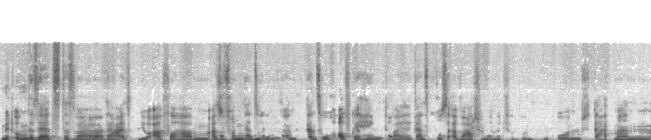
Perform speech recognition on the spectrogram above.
mit umgesetzt. Das war da als BOA-Vorhaben, also von ganz oben ganz, ganz, hoch aufgehängt, weil ganz große Erwartungen damit verbunden. Und da hat man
